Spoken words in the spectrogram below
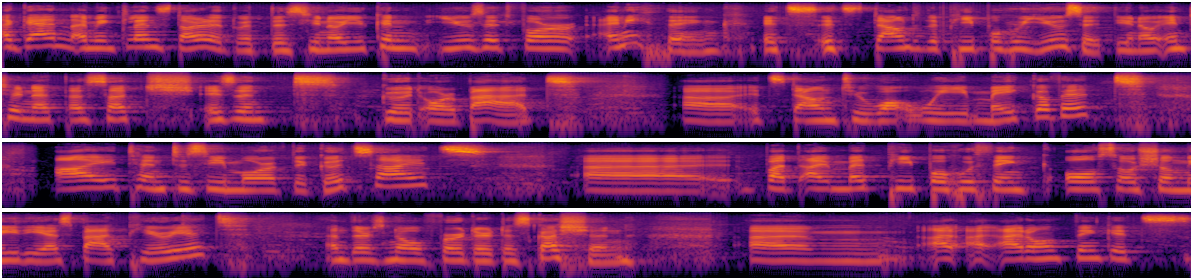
again, I mean, Glenn started with this. You know, you can use it for anything. It's it's down to the people who use it. You know, internet as such isn't good or bad. Uh, it's down to what we make of it. I tend to see more of the good sides, uh, but I met people who think all social media is bad. Period, and there's no further discussion um, I, I, don't think it's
